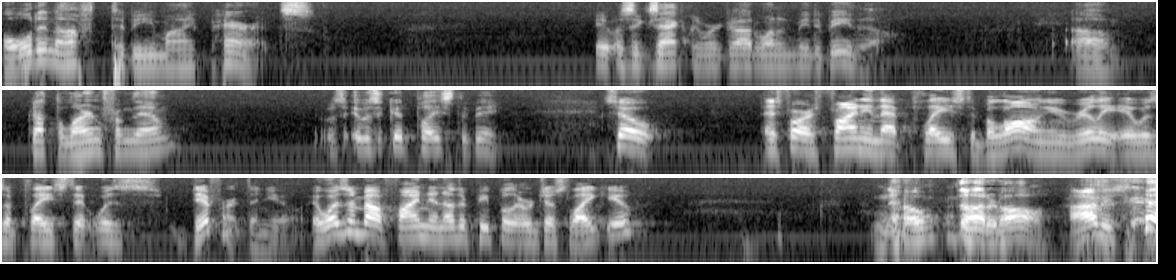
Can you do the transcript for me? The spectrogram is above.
old enough to be my parents. It was exactly where God wanted me to be, though. Um, got to learn from them. It was it was a good place to be. So, as far as finding that place to belong, you really it was a place that was different than you. It wasn't about finding other people that were just like you. No, not at all. Obviously.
